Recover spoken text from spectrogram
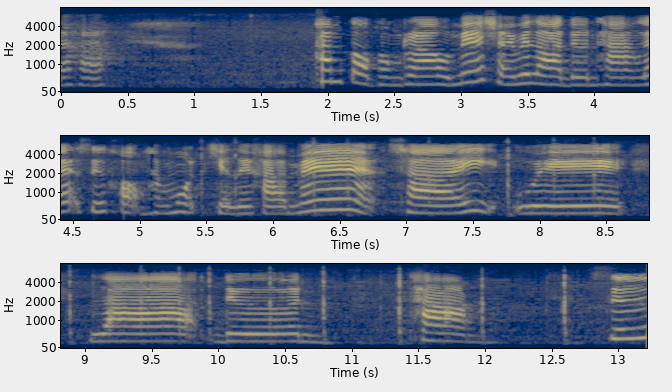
นะคะ คำตอบของเราแม่ใช้เวลาเดินทางและซื้อของทั้งหมดเขียนเลยค่ะ แม่ใช้เวลาเดินทาง ซื้อ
